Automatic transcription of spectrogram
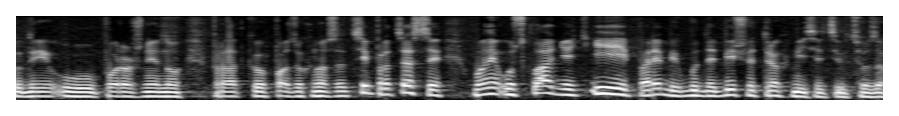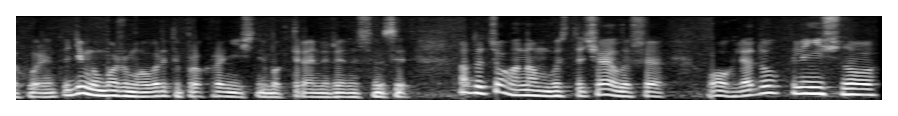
туди у порожнину придаткових пазух носа. Ці процеси вони ускладнюють і перебіг буде більше трьох місяців цього захворювання. Тоді ми можемо говорити про хронічний бактеріальний риносинусит. А до цього нам вистачає лише огляду клінічного,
